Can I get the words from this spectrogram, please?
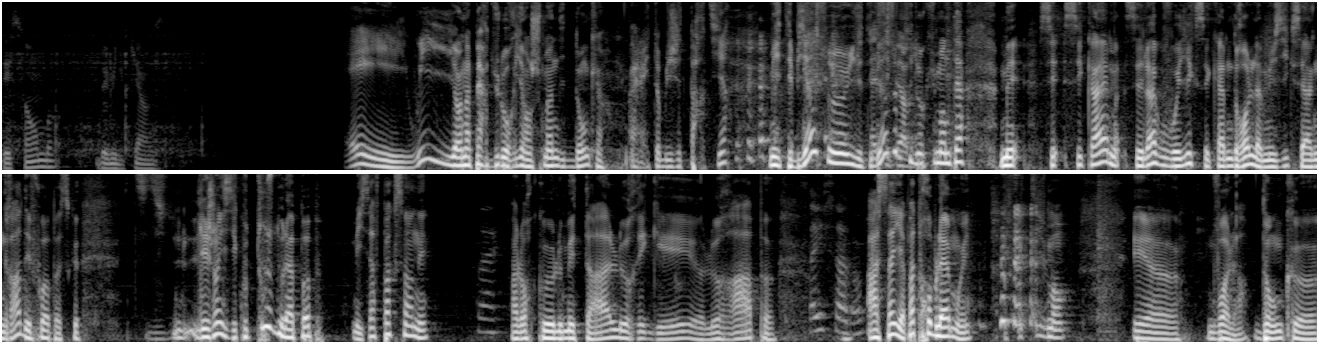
Décembre 2015. Hey, oui, on a perdu Laurie en chemin, dites donc. Elle est obligée de partir. Mais il était bien ce, il était bien ce petit documentaire. Mais c'est c'est quand même, c'est là que vous voyez que c'est quand même drôle la musique, c'est ingrat des fois parce que les gens ils écoutent tous de la pop, mais ils savent pas que ça en est. Ouais. Alors que le métal, le reggae, le rap, Ça, ils savent. hein. ah ça, il y a pas de problème, oui, effectivement. Et euh, voilà. Donc, euh,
